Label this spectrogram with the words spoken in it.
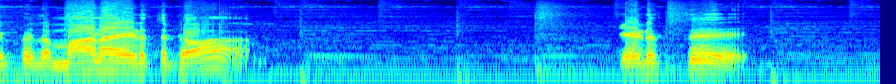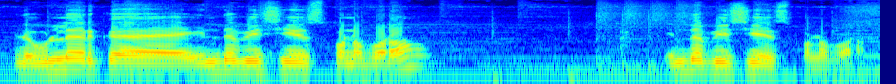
இப்போ இந்த மானா எடுத்துட்டோம். எடுத்து இந்த உள்ளே இருக்க இந்த பிசி யூஸ் பண்ண போகிறோம் இந்த பிசி யூஸ் பண்ண போகிறோம்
